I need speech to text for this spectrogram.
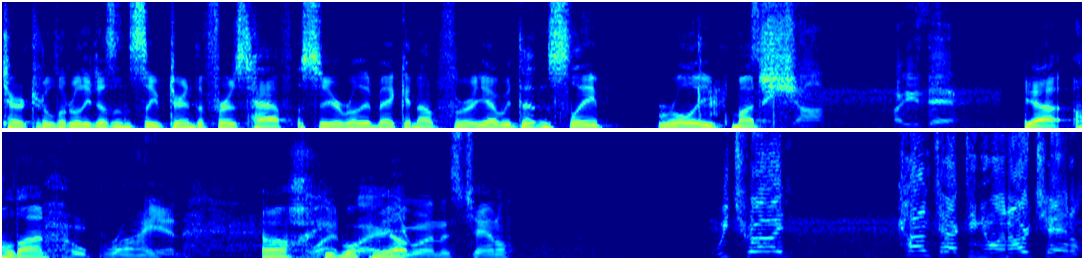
Character literally doesn't sleep during the first half, so you're really making up for it. Yeah, we didn't sleep really much. John, are you there? Yeah, hold on. Oh, Brian. Oh, he woke me up. on this channel? We tried contacting you on our channel.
